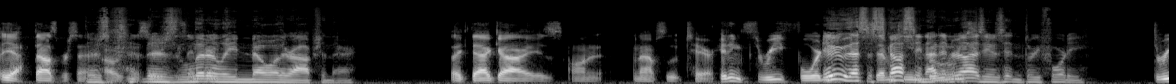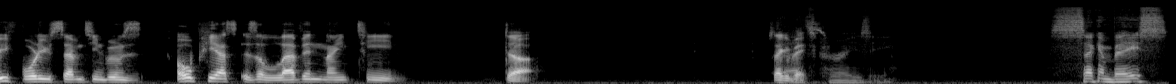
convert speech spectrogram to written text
Yeah, thousand percent. There's I was gonna say there's the same thing. literally no other option there. like that guy is on an absolute tear, hitting 340. Ooh, that's 17 disgusting. I didn't realize he was hitting 340. 340 with 17 booms. OPS is 1119. Duh. Second That's base. crazy. Second base.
